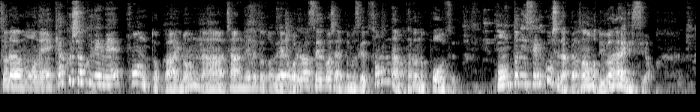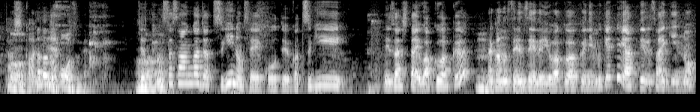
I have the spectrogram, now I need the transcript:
それはもうね、脚色でね、本とかいろんなチャンネルとかで、俺は成功者やってますけど、そんなんはただのポーズ。本当に成功者だったらそんなこと言わないですよ。確かにねうんただのポーズね。じゃあ、うん増田さんが、じゃあ次の成功というか、次目指したいワクワク、うん中野先生の言うワクワクに向けてやってる最近の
